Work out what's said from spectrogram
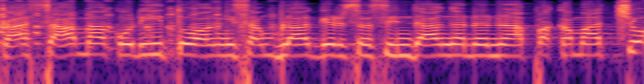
Kasama ko dito ang isang vlogger sa Sindangan na napakamacho.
